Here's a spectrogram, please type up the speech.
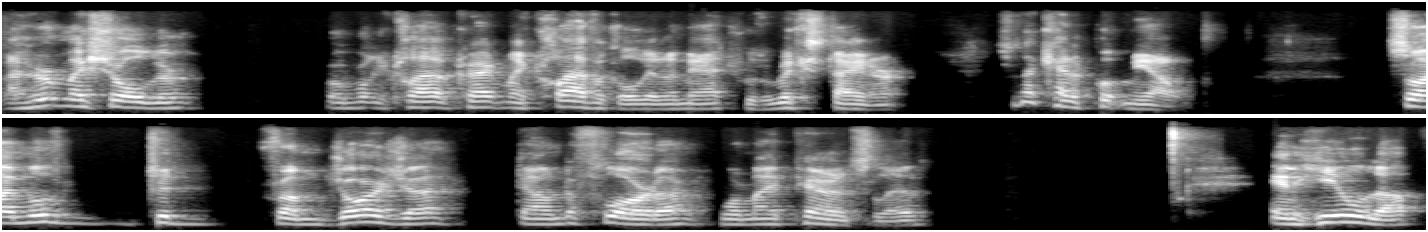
I hurt my shoulder, or cracked my clavicle in a match with Rick Steiner, so that kind of put me out. So I moved to from Georgia down to Florida, where my parents live, and healed up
